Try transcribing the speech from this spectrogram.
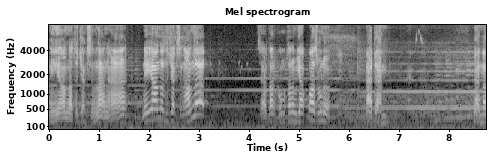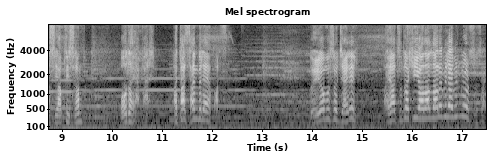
Neyi anlatacaksın lan ha? Neyi anlatacaksın? Anlat! Serdar komutanım yapmaz bunu. Neden? Ben nasıl yaptıysam o da yapar. Hatta sen bile yaparsın. Duyuyor musun Celil? Hayatındaki yalanları bile bilmiyorsun sen.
